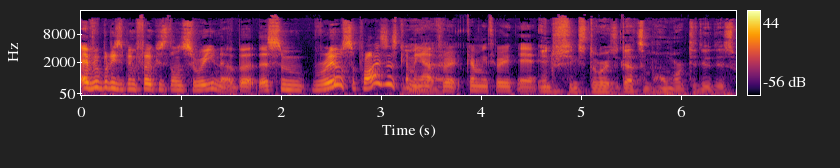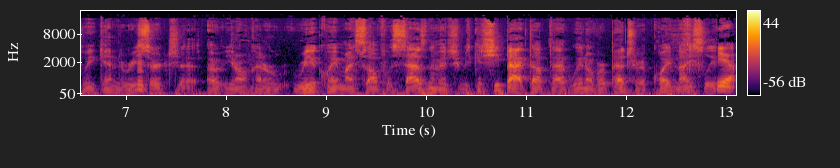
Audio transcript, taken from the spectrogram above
Everybody's been focused on Serena, but there's some real surprises coming out Yeah. through coming through here. interesting stories. I've got some homework to do this weekend to research, uh, uh, you know, kind of reacquaint myself with Sasnovich because she backed up that win over Petra quite nicely. Yeah.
